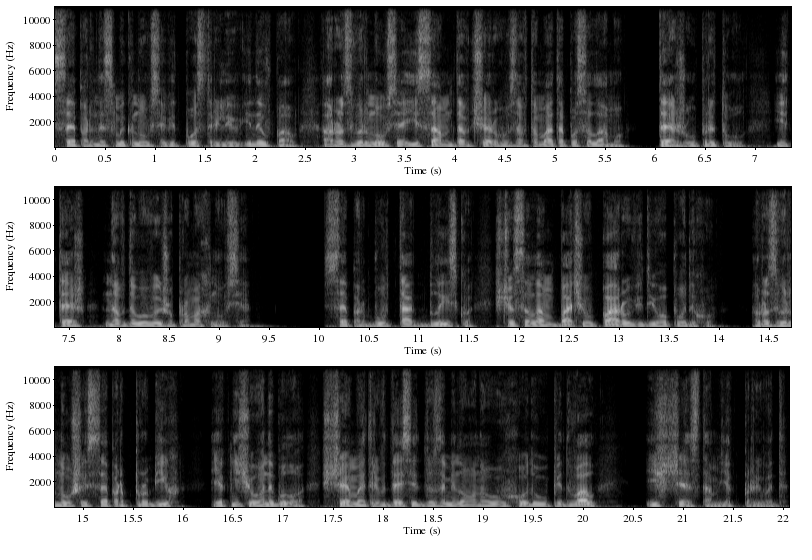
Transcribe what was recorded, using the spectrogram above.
Сепер не смикнувся від пострілів і не впав, а розвернувся і сам дав чергу з автомата по саламу, теж у притул, і теж навдивовижу промахнувся. Сепер був так близько, що салам бачив пару від його подиху. Розвернувшись, сепер пробіг, як нічого не було, ще метрів десять до замінованого входу у підвал і щез там, як привид.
